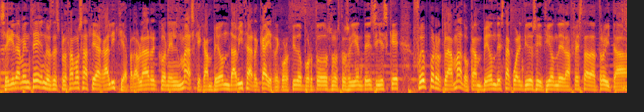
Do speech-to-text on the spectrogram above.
Seguidamente nos desplazamos hacia Galicia para hablar con el más que campeón David Arcay, reconocido por todos nuestros oyentes, y es que fue proclamado campeón de esta 42 edición de la Festa da Troita.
